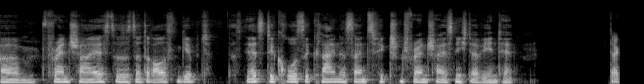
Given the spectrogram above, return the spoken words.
ähm, Franchise, das es da draußen gibt, das letzte große kleine Science-Fiction-Franchise nicht erwähnt hätten. Da,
